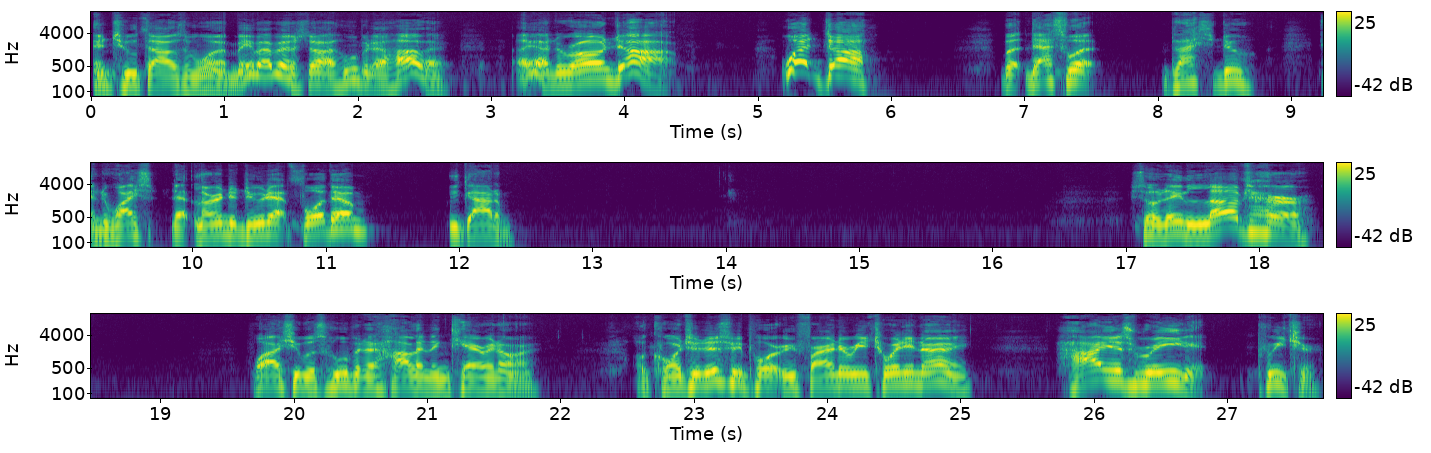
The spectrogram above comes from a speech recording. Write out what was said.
in 2001. Maybe I better start hooping and hollering. I got the wrong job. What the? But that's what blacks do. And the whites that learn to do that for them, we got them. So they loved her while she was hooping and hollering and carrying on. According to this report, Refinery 29, highest rated preacher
